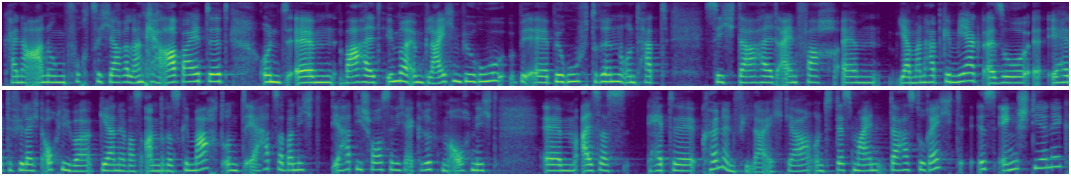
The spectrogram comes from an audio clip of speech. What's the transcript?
keine Ahnung, 50 Jahre lang gearbeitet und ähm, war halt immer im gleichen Beruf, äh, Beruf drin und hat sich da halt einfach, ähm, ja, man hat gemerkt, also er hätte vielleicht auch lieber gerne was anderes gemacht und er hat es aber nicht, er hat die Chance nicht ergriffen, auch nicht, ähm, als er es hätte können vielleicht, ja. Und das mein, da hast du recht, ist engstirnig,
